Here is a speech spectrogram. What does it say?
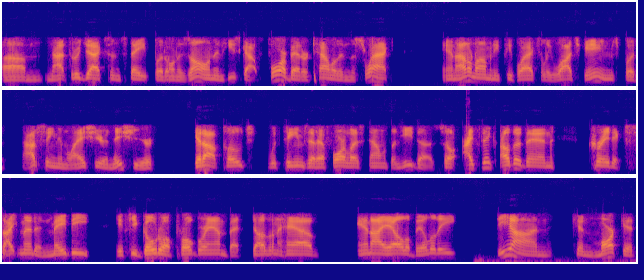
um, not through Jackson State, but on his own, and he's got far better talent in the SWAC. And I don't know how many people actually watch games, but I've seen him last year and this year get out coached with teams that have far less talent than he does. So I think other than create excitement and maybe if you go to a program that doesn't have NIL ability, Deion can market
